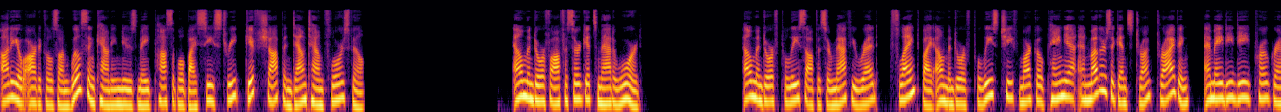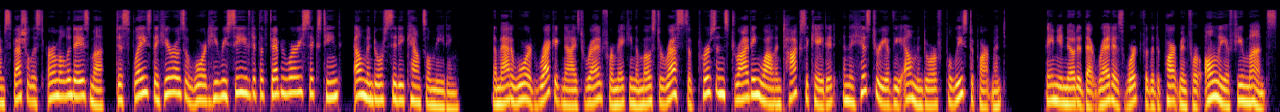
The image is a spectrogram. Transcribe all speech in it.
Audio articles on Wilson County News made possible by C Street Gift Shop in downtown Floresville. Elmendorf officer gets MADD award. Elmendorf police officer Matthew Red, flanked by Elmendorf Police Chief Marco Pena and Mothers Against Drunk Driving, MADD program specialist Irma Ledesma, displays the Heroes Award he received at the February 16 Elmendorf City Council meeting. The MADD Award recognized Red for making the most arrests of persons driving while intoxicated in the history of the Elmendorf Police Department. Pena noted that Red has worked for the department for only a few months.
